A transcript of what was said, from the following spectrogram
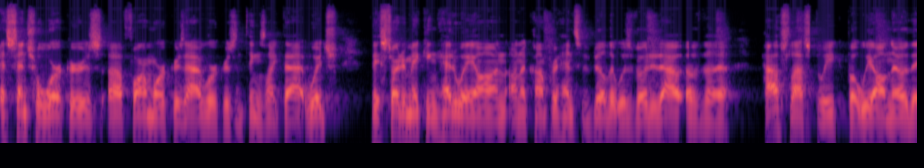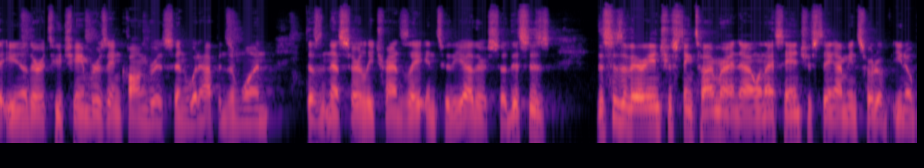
essential workers, uh, farm workers, ag workers, and things like that, which they started making headway on on a comprehensive bill that was voted out of the House last week. But we all know that you know there are two chambers in Congress, and what happens in one doesn't necessarily translate into the other. So this is this is a very interesting time right now. When I say interesting, I mean sort of you know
